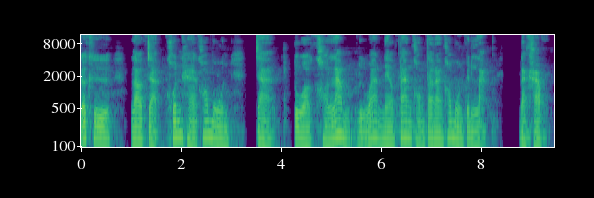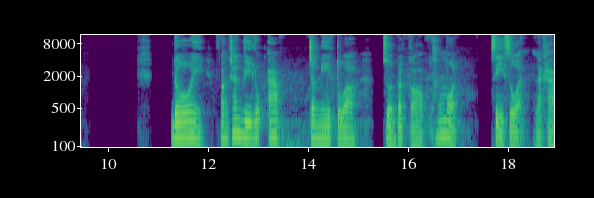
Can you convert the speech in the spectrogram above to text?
ก็คือเราจะค้นหาข้อมูลจาก ตัวคอลัมน์ หรือว่าแนวตั้งของตารางข้อมูลเป็นหลักนะครับ โดยฟังก์ชัน VLOOKUP จะมีตัวส่วนประกอบทั้งหมด 4 ส่วนนะครับ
